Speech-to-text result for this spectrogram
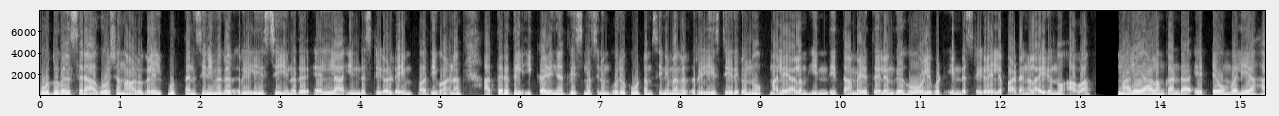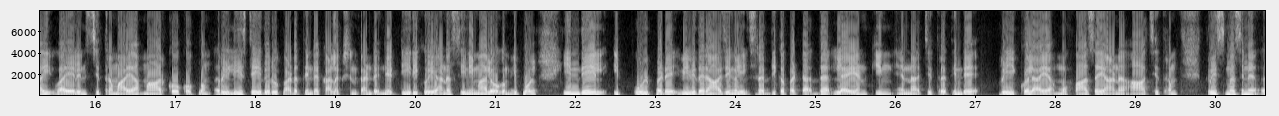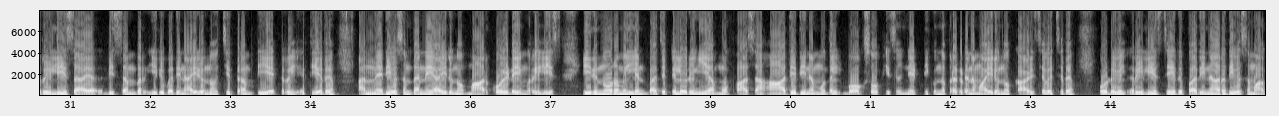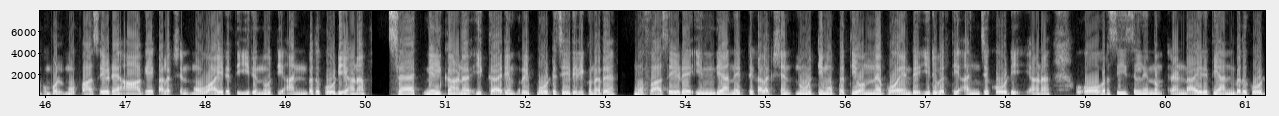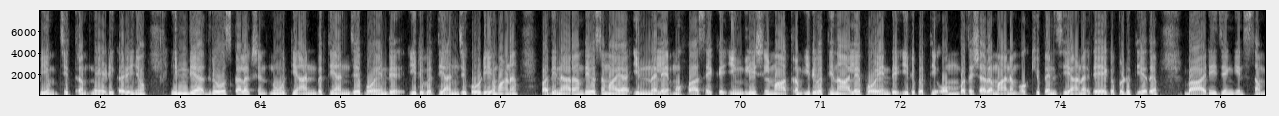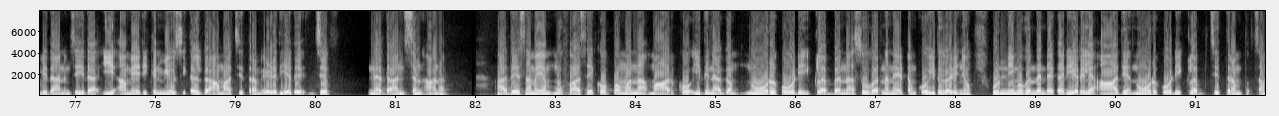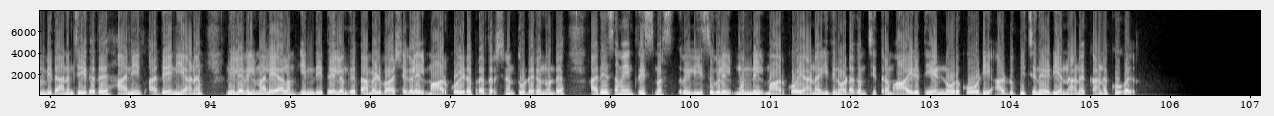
പുതുവത്സരാഘോഷ നാളുകളിൽ പുത്തൻ സിനിമകൾ റിലീസ് ചെയ്യുന്നത് എല്ലാ ഇൻഡസ്ട്രികളുടെയും പതിവാണ്. അത്തരത്തിൽ ഇക്കഴിഞ്ഞ ക്രിസ്മസിനും ഒരു കൂട്ടം സിനിമകൾ റിലീസ് ചെയ്തിരുന്നു. മലയാളം ഹിന്ദി തമിഴ് തെലുങ്ക് ഹോളിവുഡ് ഇൻഡസ്ട്രികളിലെ പടങ്ങളായിരുന്നു അവ. മലയാളം കണ്ട ഏറ്റവും വലിയ ഹൈ വയലൻസ് ചിത്രമായ മാർക്കോക്കൊപ്പം റിലീസ് ചെയ്തൊരു പടത്തിന്റെ കളക്ഷൻ കണ്ട് ഞെട്ടിയിരിക്കുകയാണ് സിനിമാ ലോകം ഇപ്പോൾ. ഇന്ത്യയിൽ ഉൾപ്പെടെ വിവിധ രാജ്യങ്ങളിൽ ശ്രദ്ധിക്കപ്പെട്ട ദ ലയൺ കിങ് എന്ന ചിത്രത്തിന്റെ പ്രീക്വലായ മുഫാസയാണ് ആ ചിത്രം. ക്രിസ്മസിന് റിലീസായ ഡിസംബർ ഇരുപതിനായിരുന്നു ചിത്രം തിയേറ്ററിൽ എത്തിയത്. അന്നേ ദിവസം തന്നെയായിരുന്നു മാർക്കോയുടെയും റിലീസ് ഇരുന്നൂറ് മില്യൺ ബജറ്റിൽ ഒരുങ്ങിയ മുഫാസ ആദ്യ ദിനം മുതൽ ബോക്സ് ഓഫീസിൽ ഞെട്ടിക്കുന്ന പ്രകടനമായിരുന്നു കാഴ്ചവെച്ചത്. ഒടുവിൽ റിലീസ് ചെയ്ത് പതിനാറ് ദിവസമാകുമ്പോൾ മുഫാസയുടെ ആകെ കളക്ഷൻ മൂവായിരത്തി കോടിയാണ്. സാറ്റ് മിൽക്കാണ് ഇക്കാര്യം റിപ്പോർട്ട് ചെയ്തിരിക്കുന്നത്. മുഫാസയുടെ ഇന്ത്യ നെറ്റ് കളക്ഷൻ നൂറ്റി മുപ്പത്തി ഒന്ന് പോയിന്റ് ഇരുപത്തി അഞ്ച് കോടിയാണ്. ഓവർസീസിൽ നിന്നും രണ്ടായിരത്തി അൻപത് കോടിയും ചിത്രം നേടിക്കഴിഞ്ഞു. ഇന്ത്യ ഗ്രോസ് കളക്ഷൻ നൂറ്റി അൻപത്തി അഞ്ച് പോയിന്റ് ഇരുപത്തി അഞ്ച് കോടിയുമാണ്. പതിനാറാം ദിവസമായ ഇന്നലെ മുഫാസയ്ക്ക് ഇംഗ്ലീഷിൽ മാത്രം ഇരുപത്തിനാല് പോയിന്റ് ഇരുപത്തി ഒമ്പത് ശതമാനം ഒക്യുപ്പൻസിയാണ് രേഖപ്പെടുത്തിയത്. ബാരി ജെങ്കിൻസ് സംവിധാനം ചെയ്ത ഈ അമേരിക്കൻ മ്യൂസിക്കൽ ഡ്രാമ ചിത്രം എഴുതിയത് ജെഫ് നെതാൻസൺ ആണ്. അതേസമയം മുഫാസയ്ക്കൊപ്പം വന്ന മാർക്കോ ഇതിനകം നൂറ് കോടി ക്ലബ് എന്ന സുവർണ നേട്ടം കൊയ്തു കഴിഞ്ഞു. ഉണ്ണി മുകുന്ദന്റെ കരിയറിലെ ആദ്യ നൂറ് കോടി ക്ലബ് ചിത്രം സംവിധാനം ചെയ്തത് ഹനീഫ് അദേനിയാണ്. നിലവിൽ മലയാളം ഹിന്ദി തെലുങ്ക് തമിഴ് ഭാഷകളിൽ മാർക്കോയുടെ പ്രദർശനം തുടരുന്നുണ്ട്. അതേസമയം ക്രിസ്മസ് റിലീസുകളിൽ മുന്നിൽ മാർക്കോയാണ് ഇതിനോടകം ചിത്രം ആയിരത്തി കോടി അടുപ്പിച്ച് നേടിയെന്നാണ് കണക്കുകൾ.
